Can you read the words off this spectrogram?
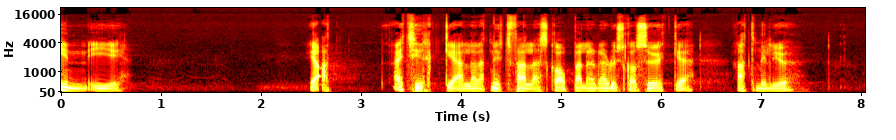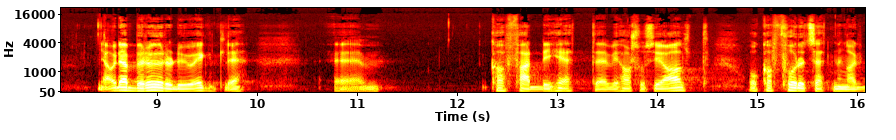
inn i ja, ei kirke eller et nytt fellesskap, eller der du skal søke et miljø. ja, og der berører du jo egentlig eh, hva ferdigheter vi har sosialt, og hva forutsetninger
